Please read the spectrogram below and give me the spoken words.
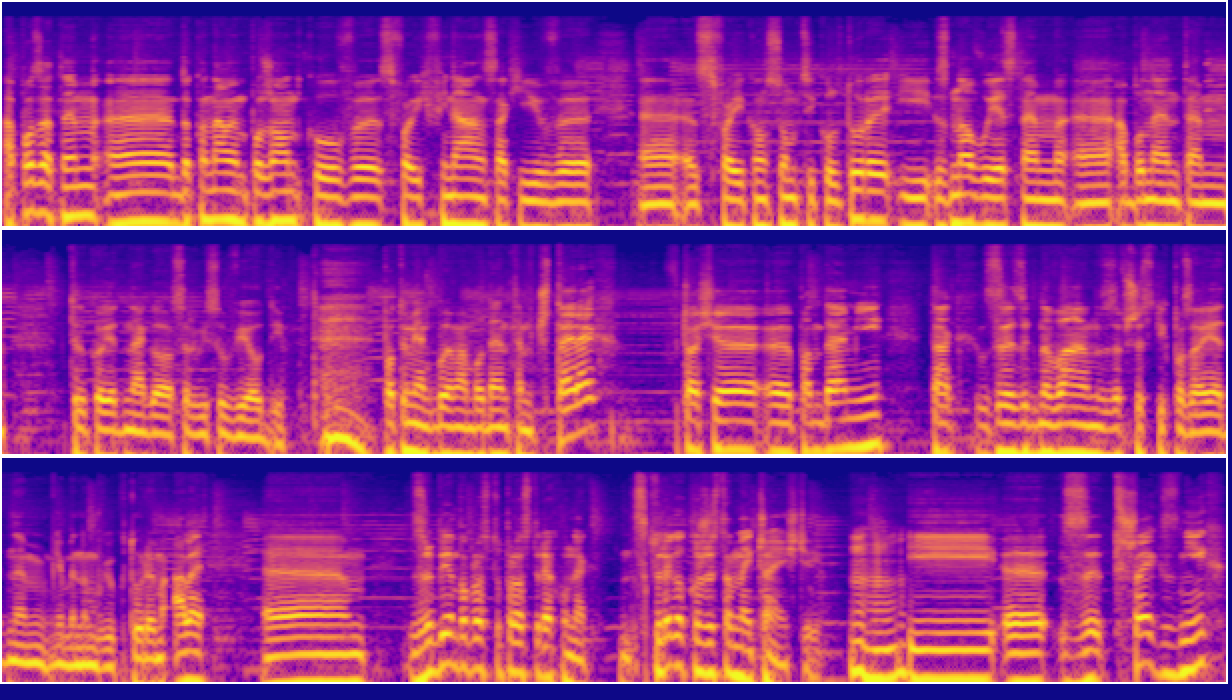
A poza tym e, dokonałem porządku w swoich finansach i w e, swojej konsumpcji kultury i znowu jestem e, abonentem tylko jednego serwisu VOD. Po tym jak byłem abonentem czterech w czasie e, pandemii, tak zrezygnowałem ze wszystkich poza jednym, nie będę mówił którym, ale em, zrobiłem po prostu prosty rachunek, z którego korzystam najczęściej. I e, z trzech z nich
